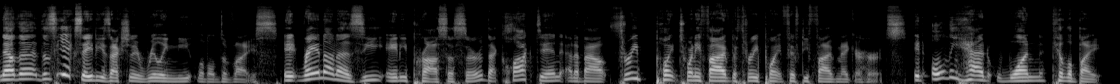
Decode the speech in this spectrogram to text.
Now, the, the ZX80 is actually a really neat little device. It ran on a Z80 processor that clocked in at about 3.25 to 3.55 megahertz. It only had one kilobyte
